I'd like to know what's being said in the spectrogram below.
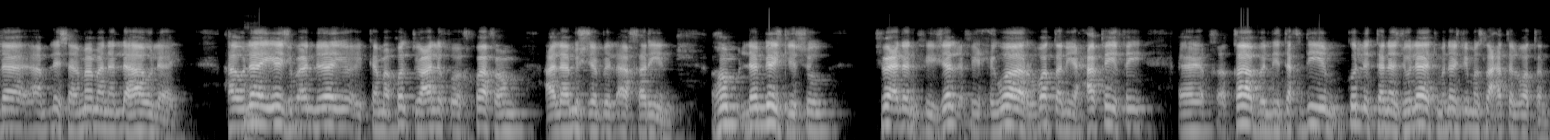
لا ليس أمامنا إلا هؤلاء. هؤلاء يجب أن لا كما قلت يعلقوا إخفاقهم على مشجب الآخرين. هم لم يجلسوا فعلا في جل في حوار وطني حقيقي آه، قابل لتقديم كل التنازلات من أجل مصلحة الوطن.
